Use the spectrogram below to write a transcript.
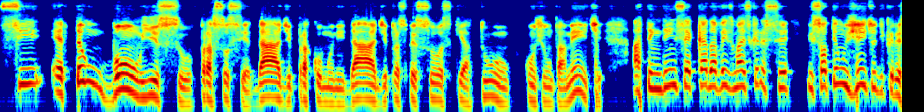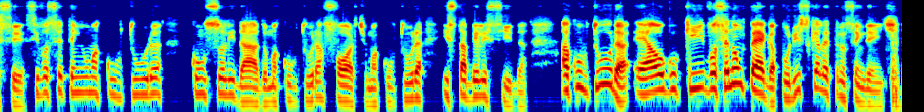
se é tão bom isso para a sociedade, para a comunidade, para as pessoas que atuam conjuntamente, a tendência é cada vez mais crescer. E só tem um jeito de crescer: se você tem uma cultura consolidada, uma cultura forte, uma cultura estabelecida. A cultura é algo que você não pega, por isso que ela é transcendente.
